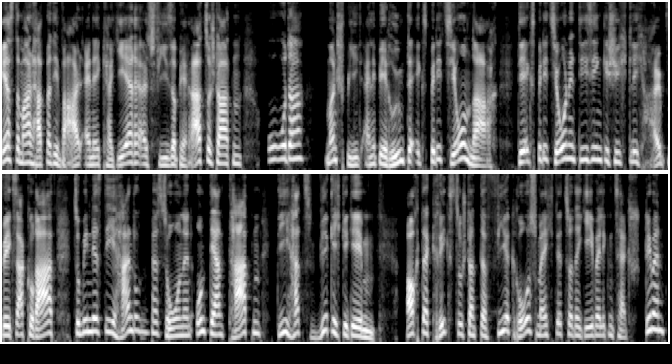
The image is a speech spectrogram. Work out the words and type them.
Erst einmal hat man die Wahl, eine Karriere als fieser Pirat zu starten oder man spielt eine berühmte Expedition nach. Die Expeditionen, die sind geschichtlich halbwegs akkurat, zumindest die handelnden Personen und deren Taten, die hat's wirklich gegeben. Auch der Kriegszustand der vier Großmächte zu der jeweiligen Zeit stimmen.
